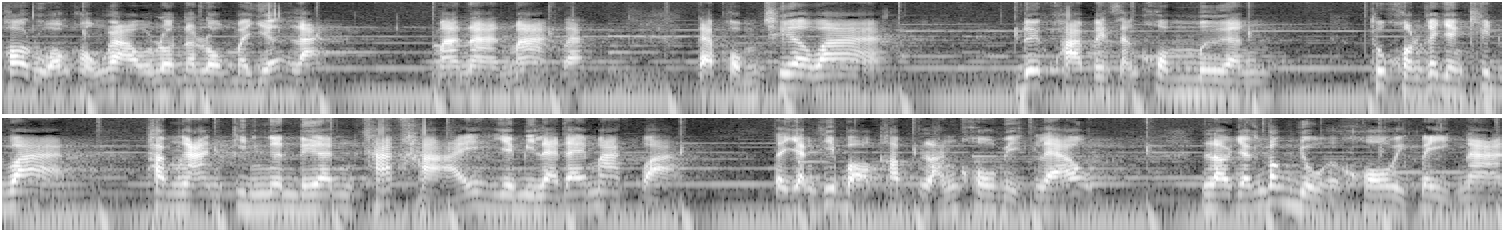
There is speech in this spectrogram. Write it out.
พ่อหลวงของเรารณรงค์มาเยอะละมานานมากแล้ว แต่ผมเชื่อว่าด้วยความเป็นสังคมเมือง ทุกคนก็ยังคิดว่าทำงานกินเงินเดือนค้าขายยังมีรายได้มากกว่า แต่อย่างที่บอกครับหลังโควิดแล้ว เรายังต้องอยู่กับโควิดไปอีกนาน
